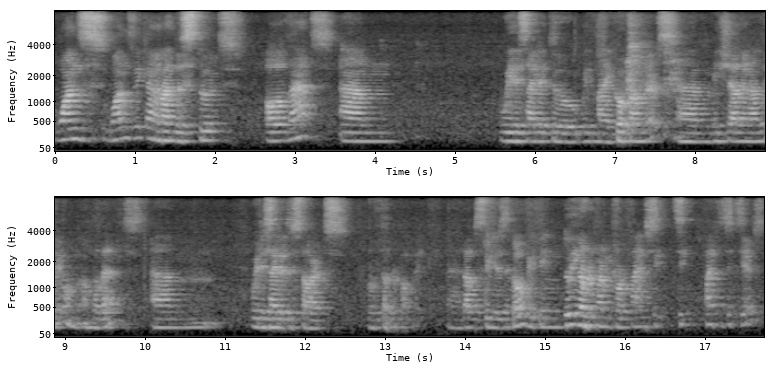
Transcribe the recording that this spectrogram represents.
once once we kind of understood all of that, um, we decided to, with my co-founders, um, Michelle and Andrew on, on the left, um, we decided to start Rooftop Republic. And that was three years ago. We've been doing urban farming for five, six, six, five to six years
